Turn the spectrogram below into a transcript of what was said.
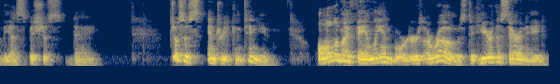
the auspicious day. Joseph's entry continued. All of my family and boarders arose to hear the serenade,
